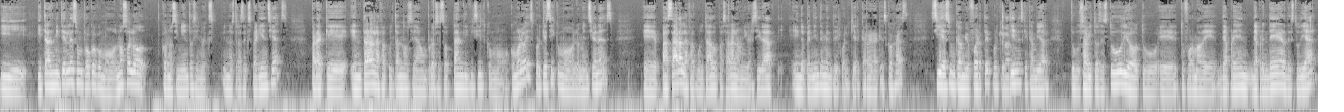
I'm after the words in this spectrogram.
y, y, transmitirles un poco como no solo conocimientos sino nuestras experiencias para que entrar a la facultad no sea un proceso tan difícil como, como lo es, porque sí, como lo mencionas, eh, pasar a la facultad o pasar a la universidad, independientemente de cualquier carrera que escojas, sí es un cambio fuerte porque claro. tienes que cambiar tus hábitos de estudio, tu, eh, tu forma de, de, aprend de, aprender, de estudiar.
